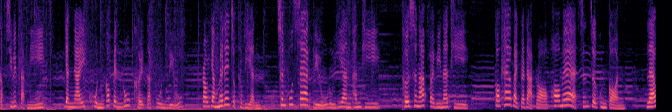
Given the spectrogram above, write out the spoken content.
กับชีวิตแบบนี้ ยังไงคุณก็เป็นลูกเขยตระกูลหลิว เรายังไม่ได้จดทะเบียน ฉันพูดแทรกหลิวหรูเยียนทันที เธอชนะไปวินาที ก็แค่ใบกระดาษรอพ่อแม่ ฉันเจอคุณก่อน แล้ว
